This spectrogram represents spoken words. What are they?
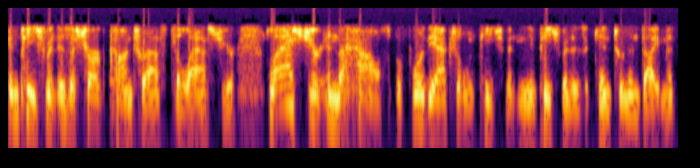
impeachment is a sharp contrast to last year. Last year in the House, before the actual impeachment, and the impeachment is akin to an indictment,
